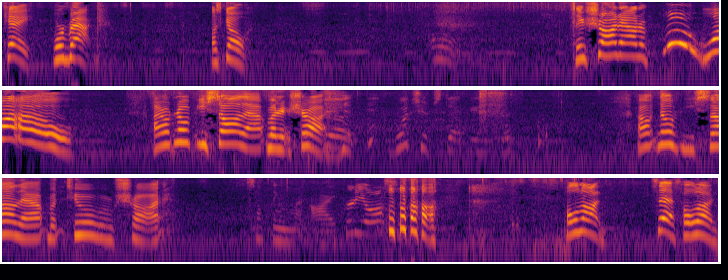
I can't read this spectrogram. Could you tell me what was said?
Okay, we're back. Let's go. They shot out of. Whoa! I don't know if you saw that, but it shot. wood chip stuck in. I don't know if you saw that, but two of them shot. Something in my eye. Pretty awesome. hold on. Seth, hold on.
